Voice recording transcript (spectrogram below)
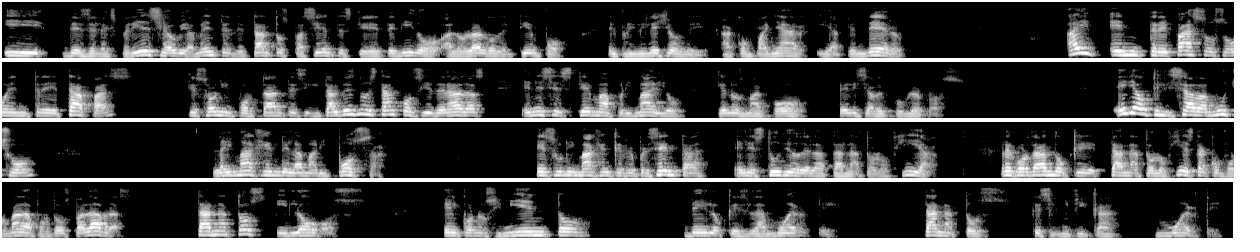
y desde la experiencia, obviamente, de tantos pacientes que he tenido a lo largo del tiempo el privilegio de acompañar y atender, hay entrepasos o entre etapas que son importantes y que tal vez no están consideradas en ese esquema primario que nos marcó Elizabeth Kubler-Ross. Ella utilizaba mucho la imagen de la mariposa. Es una imagen que representa el estudio de la tanatología, recordando que tanatología está conformada por dos palabras, tanatos y logos, el conocimiento de lo que es la muerte, tanatos, que significa muerte.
